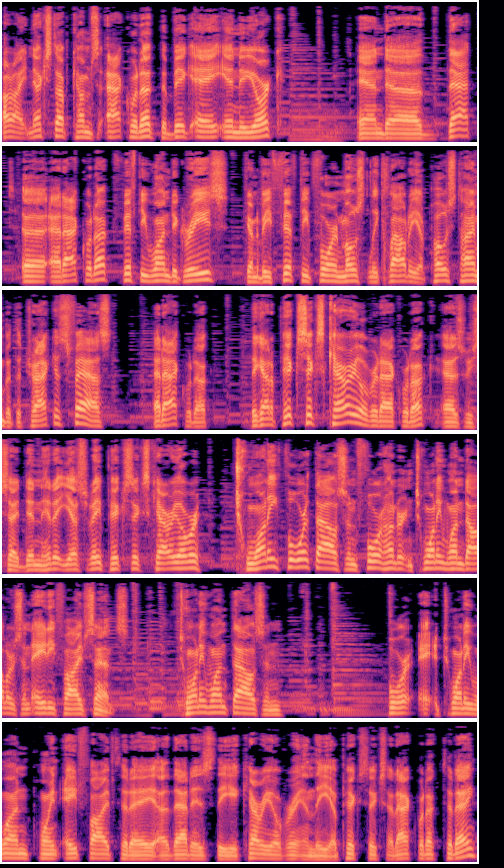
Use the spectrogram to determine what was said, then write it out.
All right, next up comes Aqueduct, the big A in New York. And uh, that uh, at Aqueduct, 51 degrees, going to be 54 and mostly cloudy at post time, but the track is fast at Aqueduct. They got a pick six carryover at Aqueduct. As we said, didn't hit it yesterday. Pick six carryover, $24,421.85. 21000 for 21.85 today. Uh, that is the carryover in the uh, pick six at Aqueduct today.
